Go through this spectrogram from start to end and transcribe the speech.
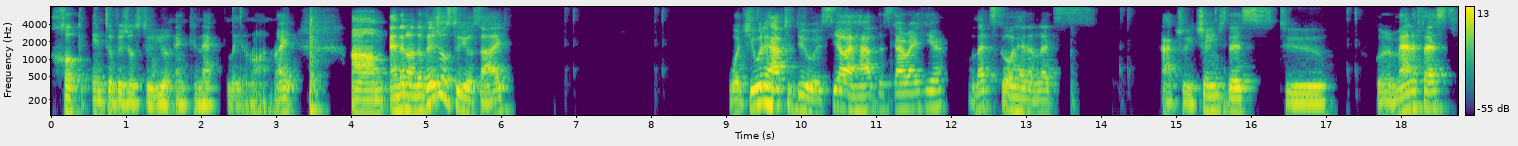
hook into Visual Studio and connect later on, right? Um, and then on the Visual Studio side, what you would have to do is see how I have this guy right here? Let's go ahead and let's actually change this to go to manifest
